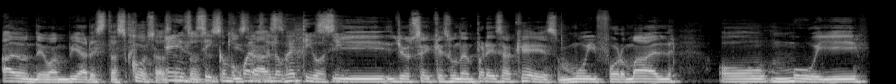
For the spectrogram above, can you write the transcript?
a dónde va a enviar estas cosas. Eso sí, como cuál es el objetivo, Si yo sé que es una empresa que es muy formal o muy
